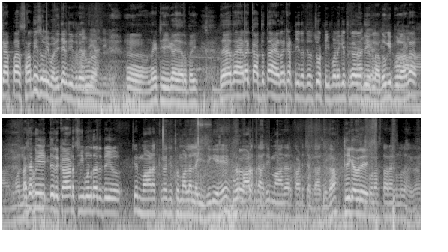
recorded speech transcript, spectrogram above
ਕਾਪਾ ਸਾਂਭੀ ਸੁਭੀ ਬੜੀ ਜਗਜੀਤ ਨੇ ਰੂਣਾ। ਹਾਂਜੀ ਵੀਰੇ। ਹਾਂ ਨਹੀਂ ਠੀਕ ਆ ਯਾਰ ਬਾਈ। ਤੇ ਤਾਂ ਹੈ ਨਾ ਕੱਦ ਤਾਂ ਹੈ ਨਾ ਕੱਟੀ ਦਾ ਜਦੋਂ ਝੋਟੀ ਬਣ ਗਈ ਤਕਾਣੇ ਤੀਰ ਲਾ ਦੋਗੀ ਪੂਰਾ ਹਾਂ, ਹਨਾ ਅੱਛਾ ਕੋਈ ਰਿਕਾਰਡ ਸੀਮਨ ਦਾ ਡਿਟੇਲ ਤੇ ਮਾਲਕ ਜਿੱਥੋਂ ਮਾਲਾ ਲਈ ਸੀਗੀ ਇਹ ਮਾਲਕ ਦੱਸਦੀ ਮਾਂ ਦਾ ਰਿਕਾਰਡ ਚੰਗਾ ਸੀਗਾ। ਠੀਕ ਆ ਵੀਰੇ। 16 17 ਕਿਲੋ ਦਾ ਹੈਗਾ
